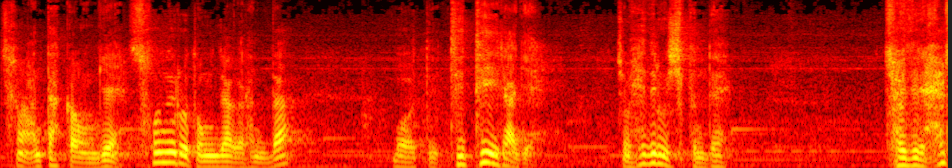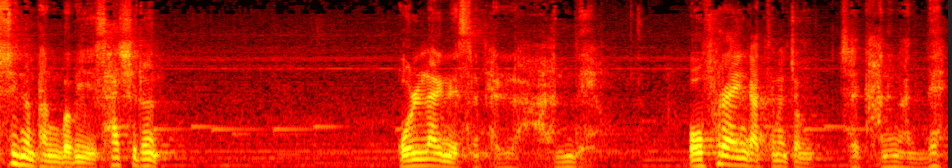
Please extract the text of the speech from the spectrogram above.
참 안타까운 게 손으로 동작을 한다? 뭐또 디테일하게 좀 해드리고 싶은데 저희들이 할 수 있는 방법이 사실은 온라인에서는 별로 안 돼요. 오프라인 같으면 좀 저희 가능한데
